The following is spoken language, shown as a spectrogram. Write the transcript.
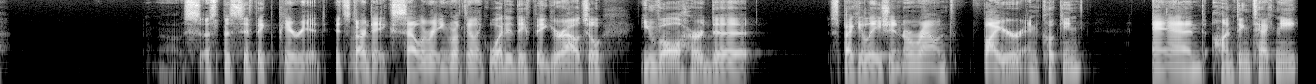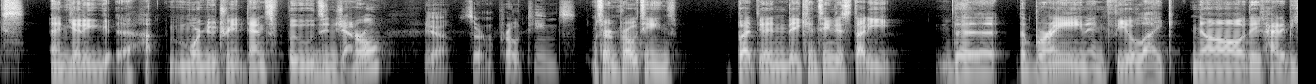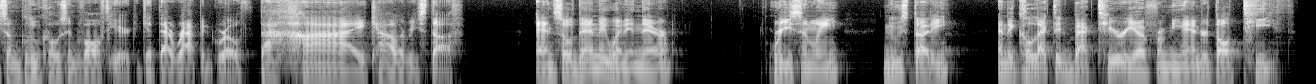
a specific period, it started to accelerate in growth. They're like, what did they figure out? So you've all heard the speculation around fire and cooking and hunting techniques and getting uh, more nutrient dense foods in general, Yeah, certain proteins. certain proteins. But then they continue to study the the brain and feel like no, there had to be some glucose involved here to get that rapid growth, the high calorie stuff. And so then they went in there recently, new study, and they collected bacteria from Neanderthal teeth.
